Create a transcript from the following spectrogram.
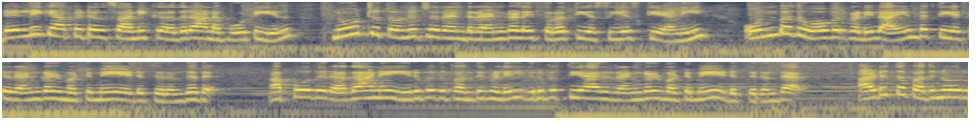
டெல்லி கேபிட்டல்ஸ் அணிக்கு எதிரான போட்டியில் நூற்று தொன்னூற்றி ரெண்டு ரன்களை துரத்திய சிஎஸ்கே அணி ஒன்பது ஓவர்களில் ஐம்பத்தி எட்டு ரன்கள் மட்டுமே எடுத்திருந்தது. அப்போது ரகானே இருபது பந்துகளில் இருபத்தி ஆறு ரன்கள் மட்டுமே எடுத்திருந்தார். அடுத்த பதினோரு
